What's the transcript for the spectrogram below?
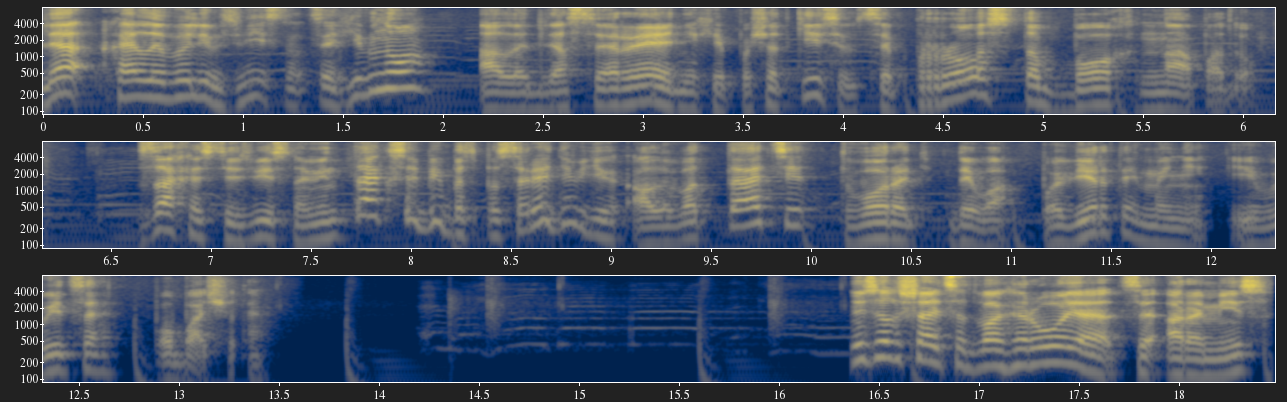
для хай-левелів, звісно, це гівно, але для середніх і початківців це просто бог нападу. В захисті, звісно, він так собі безпосередньо від їх, але в атаці творить дива. Повірте мені, і ви це побачите. Ну і залишається два героя: це Араміс.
